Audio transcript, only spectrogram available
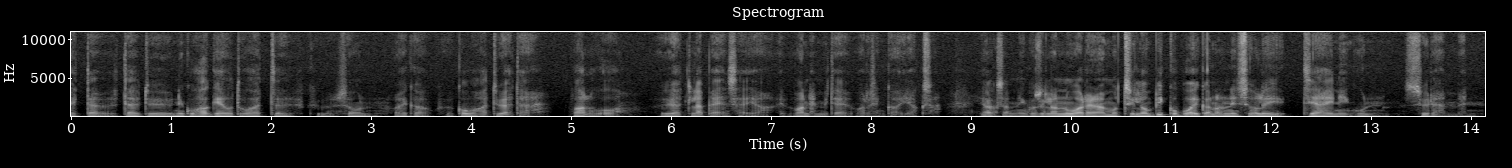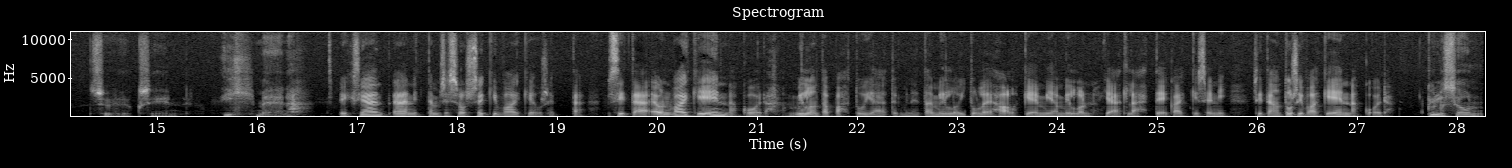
Että täytyy niin kuin hakeutua, että se on aika kovaa työtä valvoa yöt läpeensä ja vanhemmiten varsinkaan jaksa, jaksa niin kuin silloin nuorena, mutta silloin pikkupoikana niin se oli, se jäi niin kuin sydämen syvyyksiin ihmeenä. Eikö äänittämisessä ole sekin vaikeus, että sitä on vaikea ennakoida, milloin tapahtuu jäätyminen tai milloin tulee halkeamia, milloin jäät lähtee, kaikki se, niin sitä on tosi vaikea ennakoida. Kyllä se on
